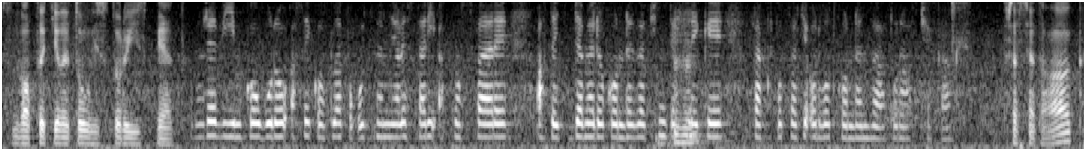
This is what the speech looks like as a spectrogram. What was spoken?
s 20 letou historií zpět. Samozřejmě výjimkou budou asi kotle, pokud jsme měli staré atmosféry a teď jdeme do kondenzační mhm. techniky, mm-hmm. tak v podstatě odvod kondenzátu nás čeká. Přesně tak.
